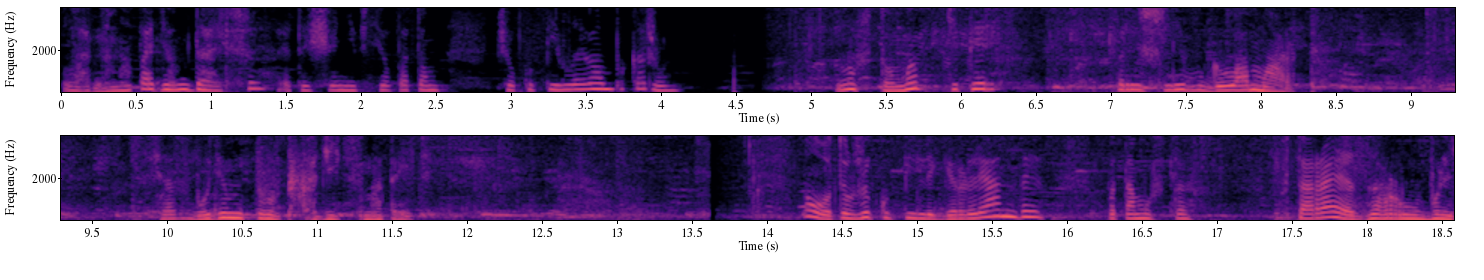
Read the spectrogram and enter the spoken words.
Ладно, мы пойдем дальше. Это еще не все. Потом, что купила, я вам покажу. Ну что, мы теперь пришли в Гламарт. Сейчас будем тут ходить смотреть. Ну вот, уже купили гирлянды, потому что вторая за рубль.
